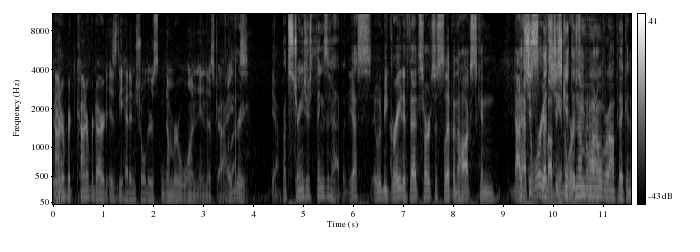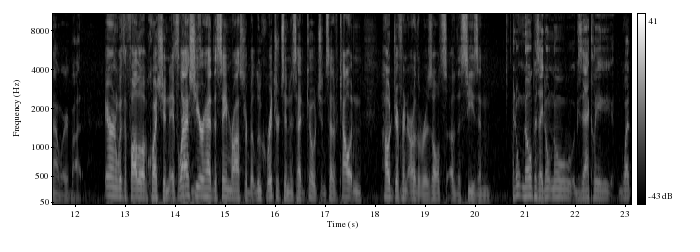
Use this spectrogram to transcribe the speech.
Connor, Bed- Connor Bedard is the head and shoulders number one in this draft I class. agree. Yeah. But stranger things have happened. Yes, it would be great if that starts to slip and the Hawks can not let's have just, to worry let's about just get the the number one overall pick and not worry about it. Aaron with a follow up question: If It's last year had the same roster but Luke Richardson as head coach instead of Colliton, how different are the results of the season? I don't know because I don't know exactly what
